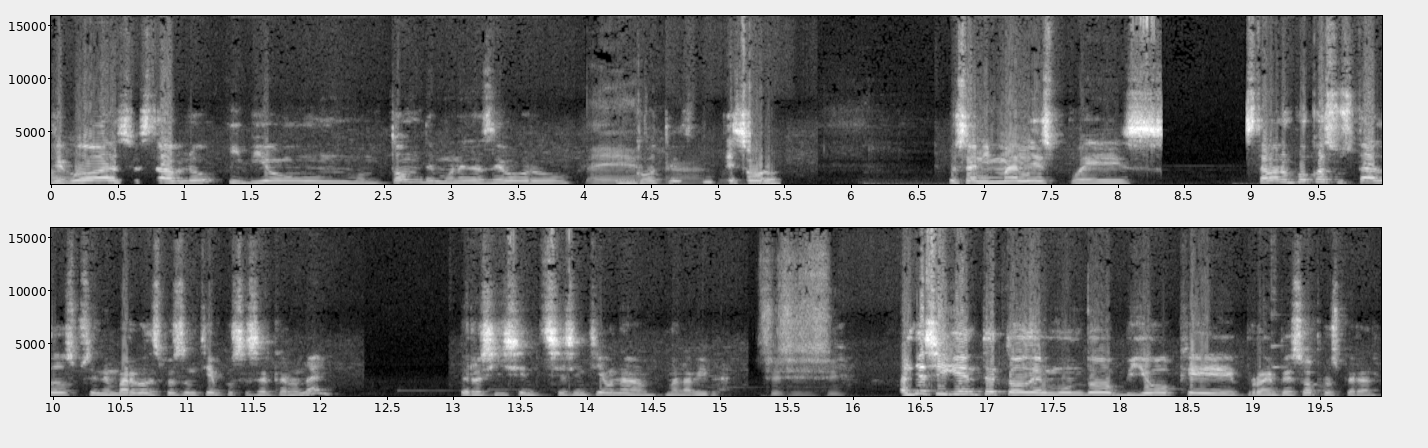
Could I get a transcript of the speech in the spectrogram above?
Llegó a su establo y vio un montón de monedas de oro, lingotes, un tesoro. Los animales, pues, estaban un poco asustados, sin embargo, después de un tiempo se acercaron a él. Pero sí se, se sentía una mala vibra. Sí, sí, sí, sí. Al día siguiente todo el mundo vio que empezó a prosperar.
